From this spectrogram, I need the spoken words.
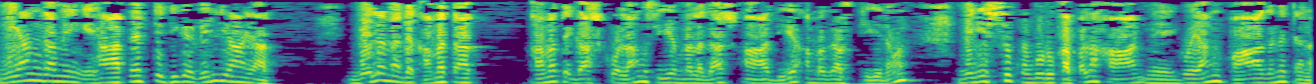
නියංගමෙන් එහා පැත්තේ දිග වෙල්යායක් වෙලමද කමතක් කමතේ ගස් කොළන් සියමල ගස් ආදී අඹ ගස් තියෙනවා. මිනිස්සු කුඹුරු කපල හාන්නේ ගොයන් පාගන තැන.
